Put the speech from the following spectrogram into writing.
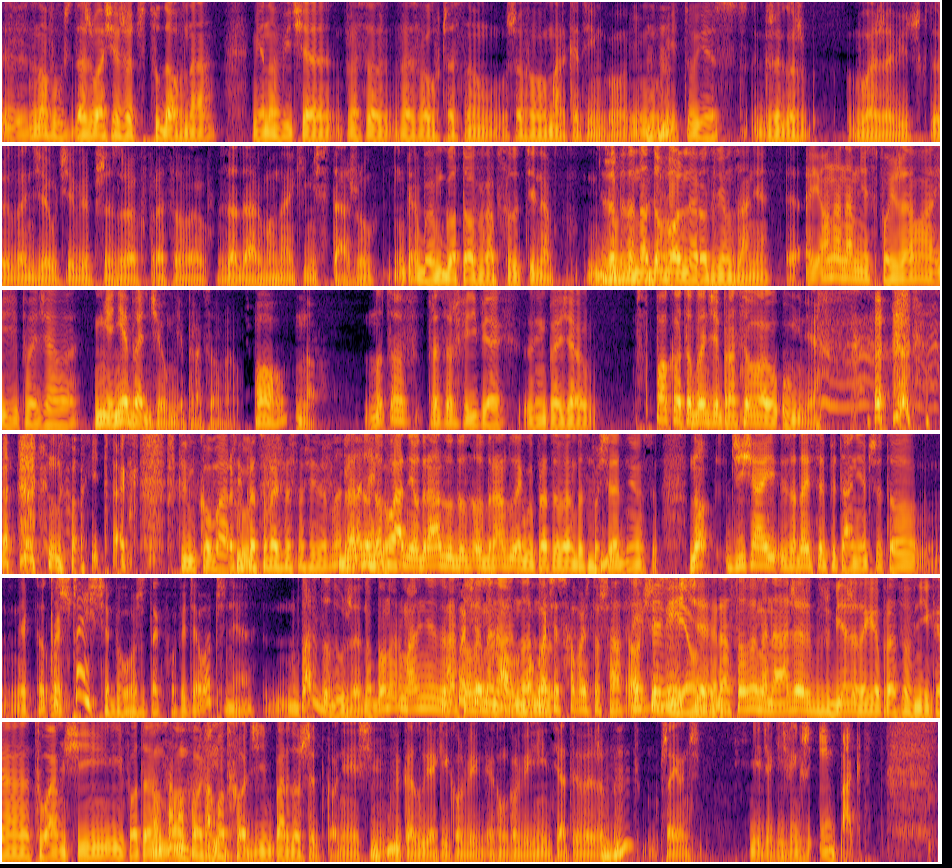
y, znowu zdarzyła się rzecz cudowna. Mianowicie profesor wezwał ówczesną szefową marketingu i mhm. mówi, tu jest Grzegorz Błażewicz, który będzie u ciebie przez rok pracował za darmo na jakimś stażu. Ja byłem gotowy absolutnie na, do, na dowolne rozwiązanie. I ona na mnie spojrzała i powiedziała, nie, nie będzie u mnie pracował. O. No. No to profesor Filipiak mi powiedział, spoko, to będzie pracował u mnie. no i tak w tym komarku. Czyli pracowałeś bezpośrednio dla, Braco, dla Dokładnie, od razu, do, od razu jakby pracowałem bezpośrednio. Mhm. No, dzisiaj zadaję sobie pytanie, czy to... Jak, to to jak... szczęście było, że tak powiedziała, czy nie? Bardzo duże, no bo normalnie mogła rasowy menadżer... No, mogła cię schować do szafy Oczywiście, rasowy menadżer bierze takiego pracownika, tłamsi i potem on sam, on odchodzi. sam odchodzi bardzo szybko, nie? jeśli mhm. wykazuje jakąkolwiek, jakąkolwiek inicjatywę, żeby mhm. przejąć mieć jakiś większy impact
